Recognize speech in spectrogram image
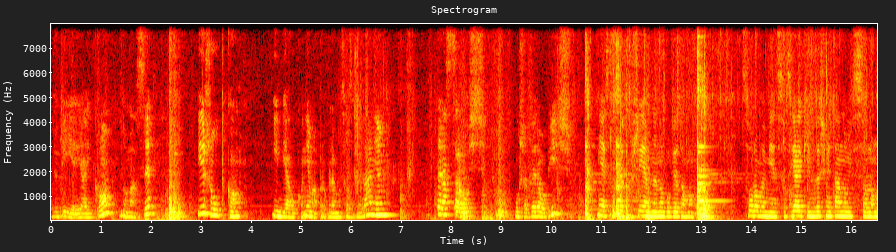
wbiję jajko do masy i żółtko i białko. Nie ma problemu z rozdzielaniem. Teraz całość muszę wyrobić. Nie jest to zbyt przyjemne, no bo wiadomo, surowe mięso z jajkiem, ze śmietaną i z solą,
